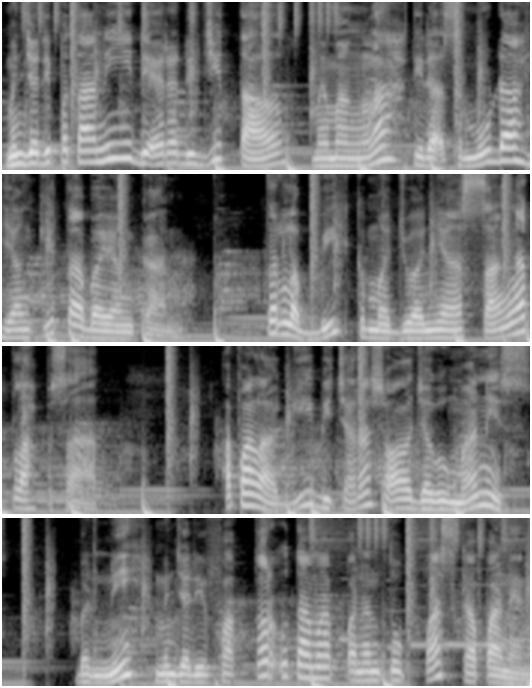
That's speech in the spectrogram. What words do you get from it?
Menjadi petani di era digital memanglah tidak semudah yang kita bayangkan Terlebih kemajuannya sangatlah pesat Apalagi bicara soal jagung manis Benih menjadi faktor utama penentu pasca panen.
